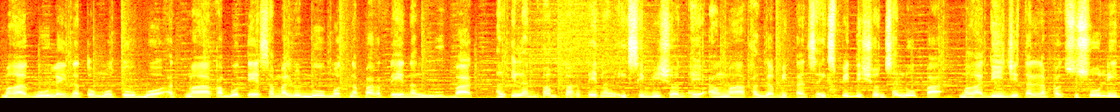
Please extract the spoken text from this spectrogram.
mga gulay na tumutubo at mga kabute sa malulumot na parte ng gubat. Ang ilan pang parte ng exhibition ay ang mga kagamitan sa ekspedisyon sa lupa, mga digital na pagsusulit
